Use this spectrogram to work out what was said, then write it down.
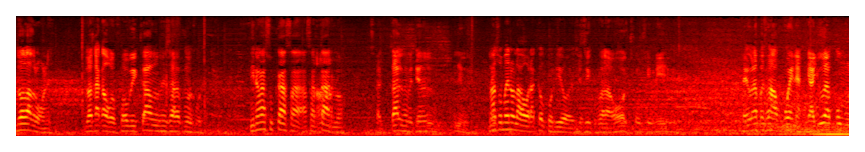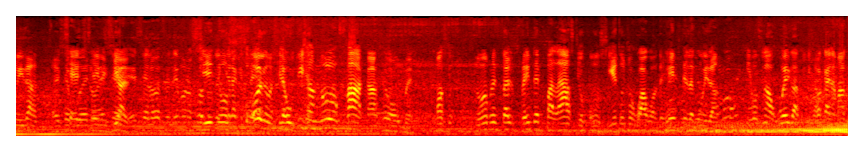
dos ladrones. Lo atacaron, fue ubicado, no se sabe cómo fue. Vinieron a su casa a asaltarlo. Saltaron, se metieron en el... Más o menos la hora que ocurrió eso. Yo sí, fue a las 8, 8 y media. Es una persona buena que ayuda a la comunidad. Ese se- es bueno, ese, ese lo defendemos nosotros, Si, no- que sea. oigan, si la justicia no lo saca a ese hombre, vamos a- nos vamos a enfrentar frente al palacio con 7, 8 guaguas de gente de la comunidad y vamos a hacer una huelga que se va a caer la mano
